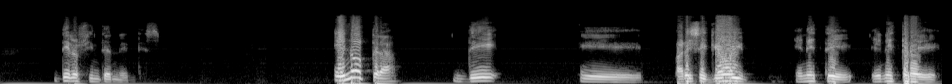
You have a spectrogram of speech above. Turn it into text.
de los intendentes. En otra de, eh, parece que hoy, en este, en este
